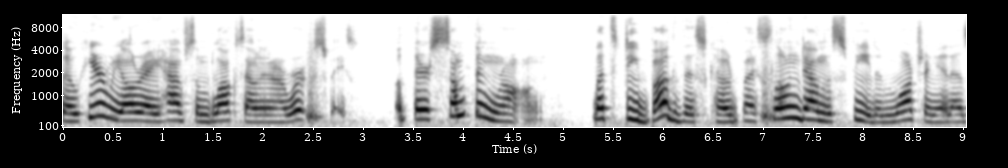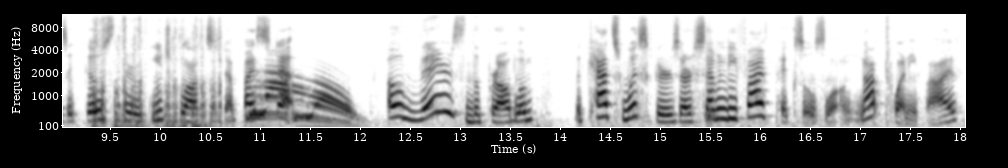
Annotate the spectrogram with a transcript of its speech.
So here we already have some blocks out in our workspace, but there's something wrong. Let's debug this code by slowing down the speed and watching it as it goes through each block step by step. Oh, there's the problem. The cat's whiskers are 75 pixels long, not 25.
